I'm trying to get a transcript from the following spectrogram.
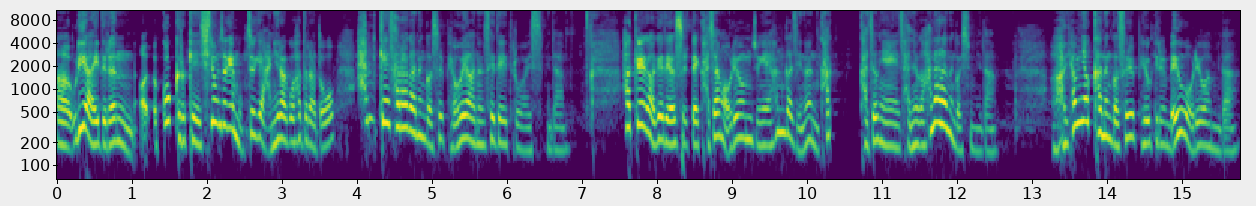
어, 우리 아이들은 어, 꼭 그렇게 실용적인 목적이 아니라고 하더라도 함께 살아가는 것을 배워야 하는 세대에 들어와 있습니다. 학교에 가게 되었을 때 가장 어려움 중에 한 가지는 각 가정의 자녀가 하나라는 것입니다. 어, 협력하는 것을 배우기를 매우 어려워합니다.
